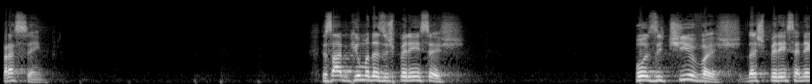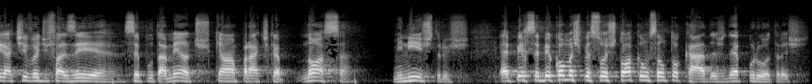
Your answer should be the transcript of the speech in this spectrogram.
Para sempre. Você sabe que uma das experiências positivas da experiência negativa de fazer sepultamentos, que é uma prática nossa, ministros, é perceber como as pessoas tocam são tocadas né, por outras.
